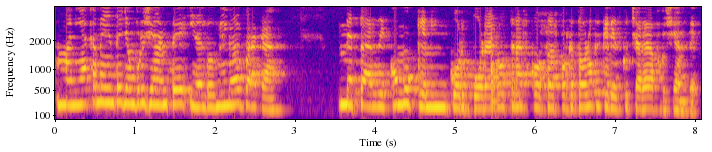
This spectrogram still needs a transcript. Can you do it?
maníacamente de John Frusciante y del 2009 para acá me tardé como que en incorporar otras cosas porque todo lo que quería escuchar era Frusciante.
